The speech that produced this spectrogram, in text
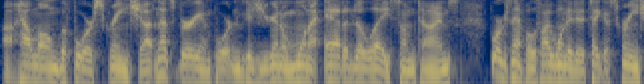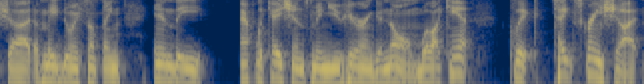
uh, how long before a screenshot. And that's very important because you're going to want to add a delay sometimes. For example, if I wanted to take a screenshot of me doing something in the applications menu here in GNOME, well, I can't click take screenshot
